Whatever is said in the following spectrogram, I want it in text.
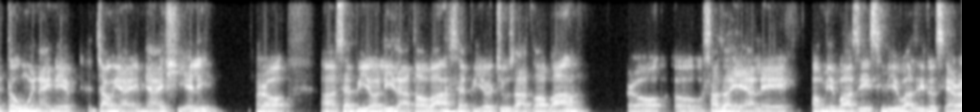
အသုံးဝင်နိုင်တဲ့အကြောင်းအရာတွေအများကြီးရှိရလေအဲ့တော့အာဆက်ပြီးတော့လေ့လာတော့ပါဆက်ပြီးတော့စူးစမ်းတော့ပါအဲ့တော့ဟိုစစရရလဲအောင်မြင်ပါစေအဆင်ပြေပါစေလို့ဆရာက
